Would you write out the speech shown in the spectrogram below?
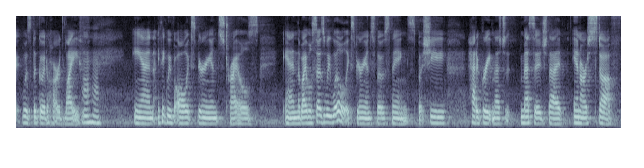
it was the good hard life. And I think we've all experienced trials, and the Bible says we will experience those things. But she had a great mes- message that in our stuff,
